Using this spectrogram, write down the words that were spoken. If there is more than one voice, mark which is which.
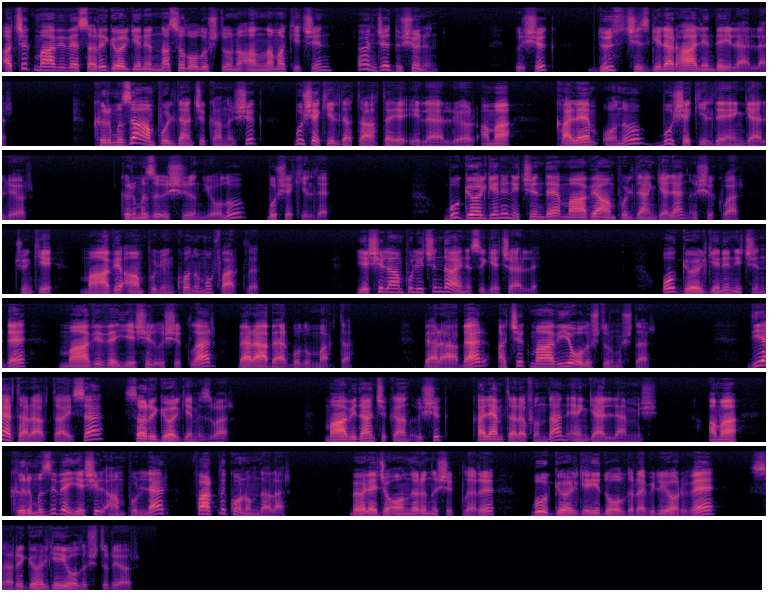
Speaker 1: Açık mavi ve sarı gölgenin nasıl oluştuğunu anlamak için önce düşünün. Işık, düz çizgiler halinde ilerler. Kırmızı ampulden çıkan ışık, bu şekilde tahtaya ilerliyor ama kalem onu bu şekilde engelliyor. Kırmızı ışığın yolu bu şekilde. Bu gölgenin içinde mavi ampulden gelen ışık var. Çünkü mavi ampulün konumu farklı. Yeşil ampul için de aynısı geçerli. O gölgenin içinde mavi ve yeşil ışıklar beraber bulunmakta. Beraber açık maviyi oluşturmuşlar. Diğer tarafta ise sarı gölgemiz var. Maviden çıkan ışık kalem tarafından engellenmiş. Ama kırmızı ve yeşil ampuller farklı konumdalar. Böylece onların ışıkları bu gölgeyi doldurabiliyor ve sarı gölgeyi oluşturuyor.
